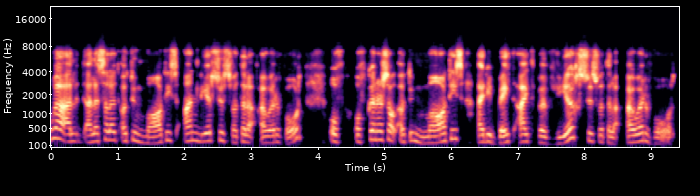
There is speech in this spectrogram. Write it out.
O, hulle hulle sal dit outomaties aanleer soos wat hulle ouer word of of kinders sal outomaties uit die bed uit beweeg soos wat hulle ouer word.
